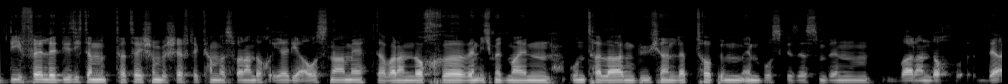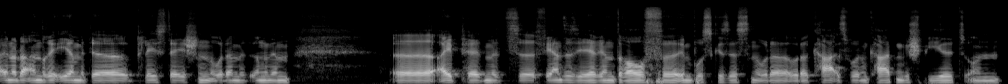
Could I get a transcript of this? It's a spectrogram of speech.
die Fälle, die sich damit tatsächlich schon beschäftigt haben, das war dann doch eher die Ausnahme. Da war dann doch, äh, wenn ich mit meinen Unterlagen, Büchern, Laptop im, im Bus gesessen bin, war dann doch der ein oder andere eher mit der Playstation oder mit irgendeinem äh, iPad mit äh, Fernsehserien drauf äh, im Bus gesessen oder, oder es wurden Karten gespielt und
